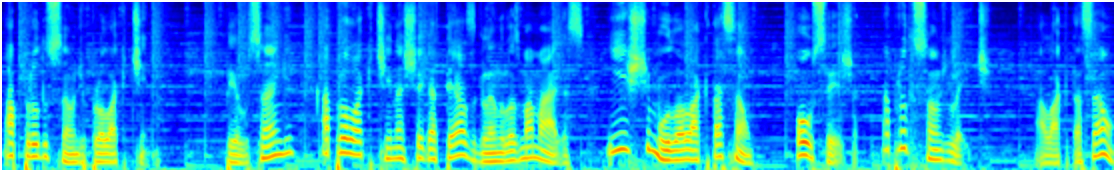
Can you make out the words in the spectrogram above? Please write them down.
a produção de prolactina. Pelo sangue, a prolactina chega até as glândulas mamárias e estimula a lactação, ou seja, a produção de leite. A lactação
